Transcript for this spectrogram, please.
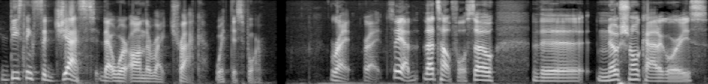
these things suggest that we're on the right track with this form. Right right. So yeah that's helpful. So the notional categories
